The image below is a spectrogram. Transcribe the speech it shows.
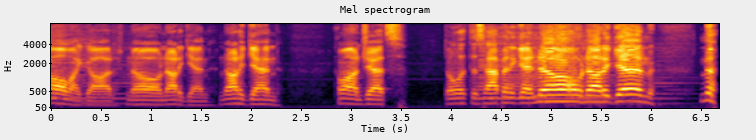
Oh my god. No, not again. Not again. Come on, Jets. Don't let this happen again. No, not again. No.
